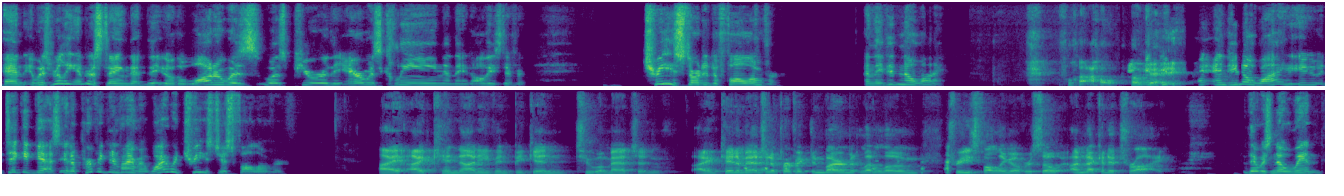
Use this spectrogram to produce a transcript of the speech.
And it was really interesting that you know the water was was pure, the air was clean, and they had all these different trees started to fall over, and they didn't know why. Wow. Okay. And, and, you know why? Take a guess. In a perfect environment, why would trees just fall over? I I cannot even begin to imagine. I can't imagine a perfect environment, let alone trees falling over. So I'm not going to try. There was no wind.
